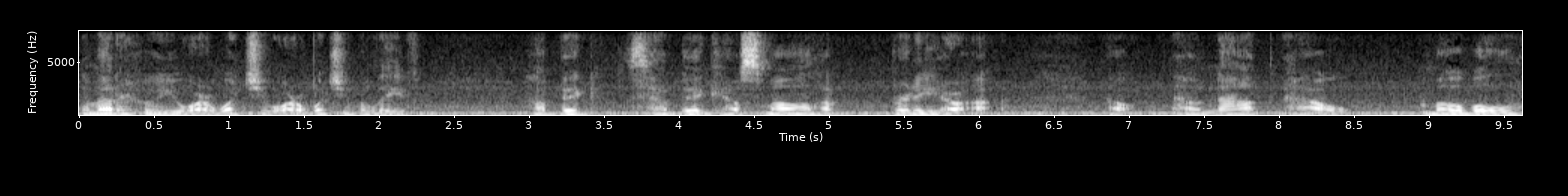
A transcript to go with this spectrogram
No matter who you are, what you are, what you believe, how big, how big, how small, how pretty, how, uh, how, how not, how mobile,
